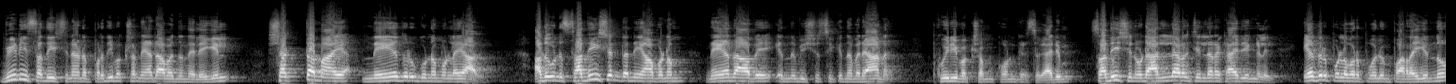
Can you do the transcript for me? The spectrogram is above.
വി ഡി സതീശനാണ് പ്രതിപക്ഷ നേതാവ് എന്ന നിലയിൽ ശക്തമായ നേതൃഗുണമുള്ളയാൾ. അതുകൊണ്ട് സതീശൻ തന്നെയാവണം നേതാവ് എന്ന് വിശ്വസിക്കുന്നവരാണ് ഭൂരിപക്ഷം കോൺഗ്രസ്സുകാരും. സതീശനോട് അല്ലറ ചില്ലറ കാര്യങ്ങളിൽ എതിർപ്പുള്ളവർ പോലും പറയുന്നു.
